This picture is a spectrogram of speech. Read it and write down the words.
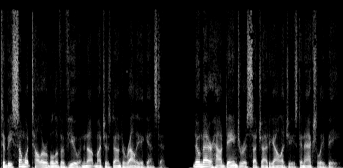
to be somewhat tolerable of a view, and not much is done to rally against it. No matter how dangerous such ideologies can actually be.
